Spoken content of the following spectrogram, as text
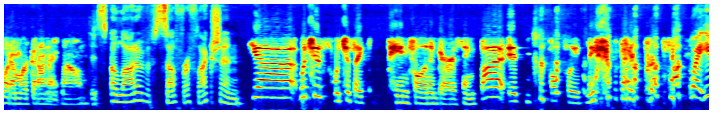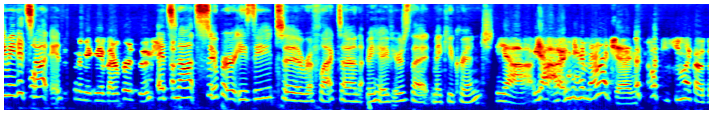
what i'm working on right now. It's a lot of self-reflection. Yeah which is which is like painful and embarrassing, but it hopefully makes you a better person. Wait, you mean it's not? It's, it's going to make me a better person. it's not super easy to reflect on behaviors that make you cringe. Yeah, yeah. I mean, imagine. oh, you seem like a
